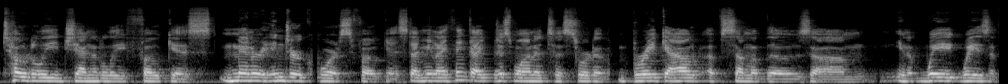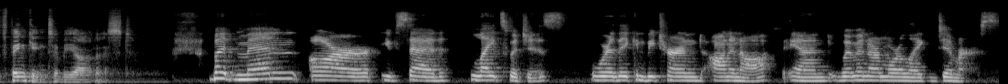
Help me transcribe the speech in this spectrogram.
totally genitally focused, men are intercourse focused. I mean, I think I just wanted to sort of break out of some of those, um, you know, way, ways of thinking, to be honest. But men are, you've said, light switches where they can be turned on and off, and women are more like dimmers.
